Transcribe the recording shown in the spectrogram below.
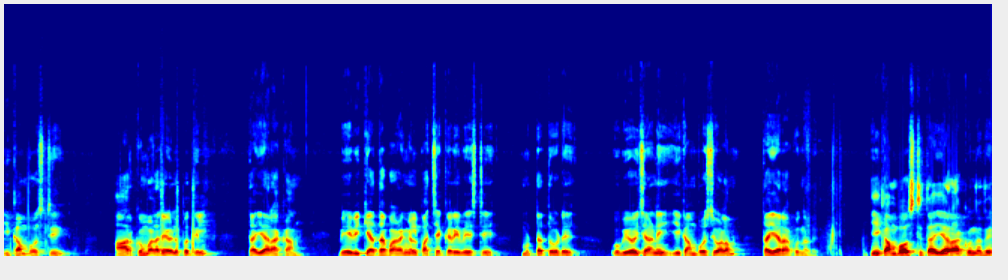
ഈ കമ്പോസ്റ്റ് ആർക്കും വളരെ എളുപ്പത്തിൽ തയ്യാറാക്കാം. വേവിക്കാത്ത പഴങ്ങൾ പച്ചക്കറി വേസ്റ്റ് മുട്ടത്തോട് ഉപയോഗിച്ചാണ് ഈ കമ്പോസ്റ്റ് വളം തയ്യാറാക്കുന്നത്. ഈ കമ്പോസ്റ്റ് തയ്യാറാക്കുന്നത്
